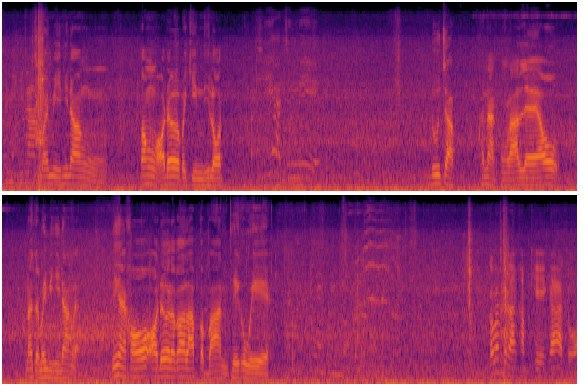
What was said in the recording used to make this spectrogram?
ไม่มีที่นั่งไม่มีที่นั่ง ต้องออเดอร์ไปกินที่รถ เชี่ยจริงดิดูจากขนาดของร้านแล้ว น่าจะไม่มีที่นั่งแหละ นี่ไงเขาออเดอร์แล้วก็รับกลับบ้านเทคเอา a y ก็มันเป็นร้านคัพเค้กอะตัว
